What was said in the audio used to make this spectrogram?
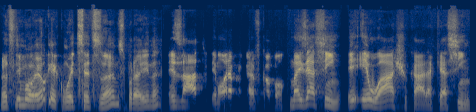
Antes de morrer o quê? Com 800 anos, por aí, né? Exato, demora para o cara ficar bom. Mas é assim, eu acho, cara, que é assim,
